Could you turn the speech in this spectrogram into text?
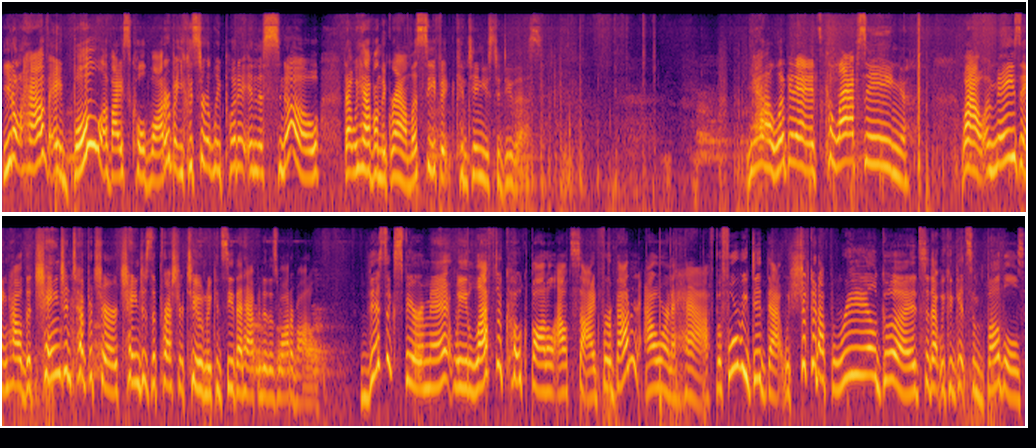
you don't have a bowl of ice cold water, but you could certainly put it in the snow that we have on the ground. Let's see if it continues to do this. Yeah, look at it, it's collapsing. Wow, amazing how the change in temperature changes the pressure too, and we can see that happen to this water bottle. This experiment, we left a Coke bottle outside for about an hour and a half. Before we did that, we shook it up real good so that we could get some bubbles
